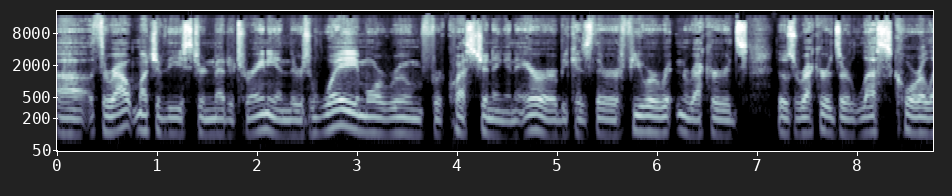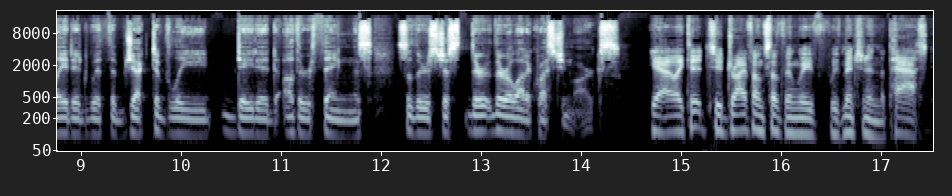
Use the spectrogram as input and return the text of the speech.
uh, throughout much of the Eastern Mediterranean, there's way more room for questioning and error because there are fewer written records. Those records are less correlated with objectively dated other things. So there's just there there are a lot of question marks. Yeah, like to, to drive home something we've we've mentioned in the past.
